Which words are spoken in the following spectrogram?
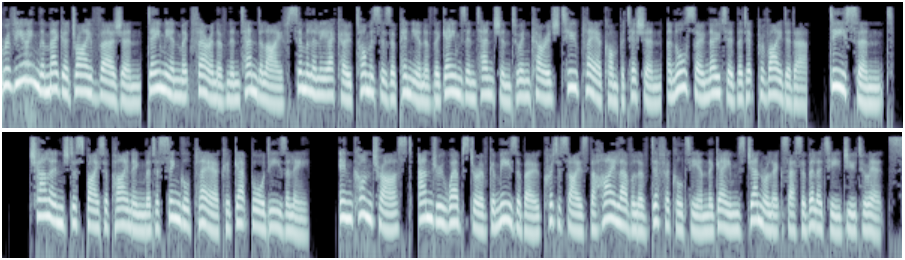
Reviewing the Mega Drive version, Damien McFerran of Nintendolife similarly echoed Thomas's opinion of the game's intention to encourage two-player competition, and also noted that it provided a «decent» challenge despite opining that a single player could get bored easily. In contrast, Andrew Webster of Gamezebo criticized the high level of difficulty and the game's general accessibility due to its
